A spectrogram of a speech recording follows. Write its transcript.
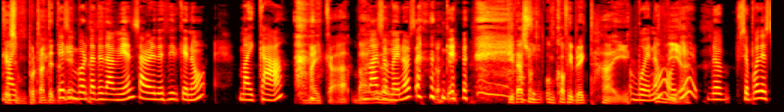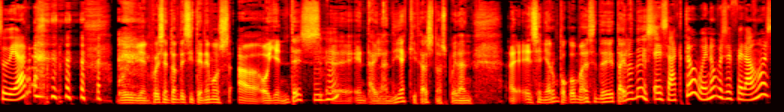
Que es importante que es también. importante también saber decir que no. Maika, Maika, vale, más o menos. Quizás un, un coffee break Thai. Bueno, oye, se puede estudiar. Muy bien, pues entonces si tenemos a oyentes eh, en Tailandia, quizás nos puedan eh, enseñar un poco más de tailandés. Exacto, bueno, pues esperamos.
